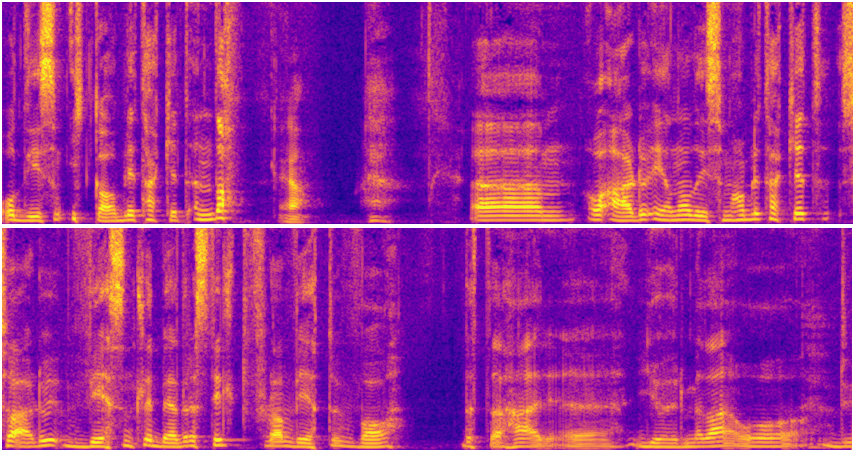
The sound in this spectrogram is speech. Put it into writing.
og de som ikke har blitt hacket enda. Ja. Um, og er du en av de som har blitt hacket, så er du vesentlig bedre stilt, for da vet du hva dette her eh, gjør med deg, og du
